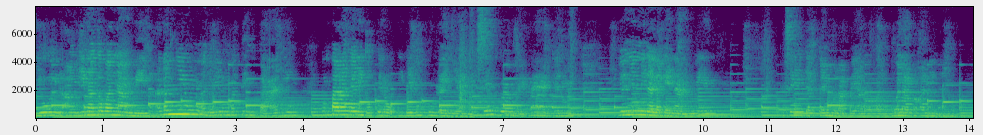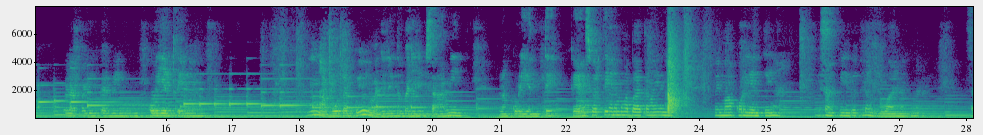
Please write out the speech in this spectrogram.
Yun, ang ginagawa namin, alam niyo yung ano, yung matingkad, yung, yung parang ganito, pero iba-ibang kulay niya. May silver, may red, ganun. Yun yung nilalagay namin. Kasi that time wala pa yan. Wala pa kami ano. Wala pa rin kaming kuryente nung yung nabutan ko yun. Madilim na madilim sa amin. Walang kuryente. Kaya ang swerte nga ng mga bata ngayon. eh. May mga kuryente na. Isang pindot lang, iwanag na. Sa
